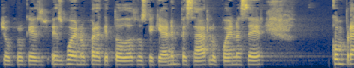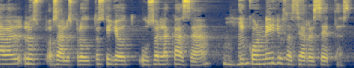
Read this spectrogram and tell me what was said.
yo creo que es, es bueno para que todos los que quieran empezar lo pueden hacer, compraba los, o sea, los productos que yo uso en la casa y con ellos hacía recetas.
